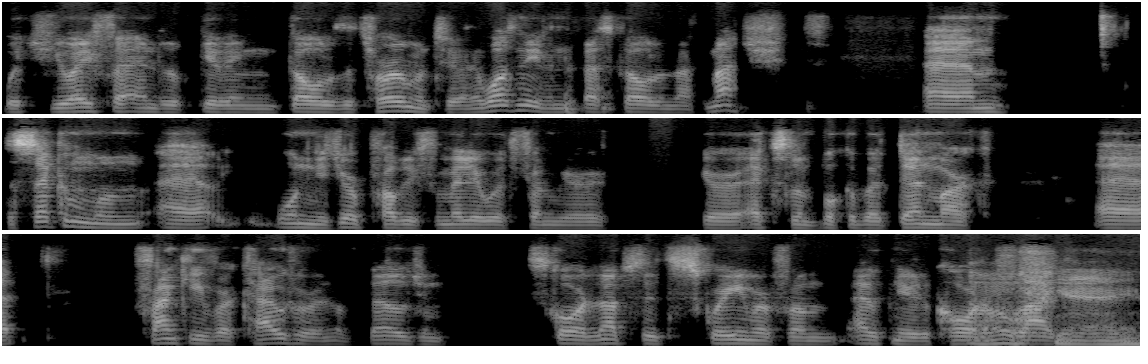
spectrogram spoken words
which UEFA ended up giving goal of the tournament to, and it wasn't even the best goal in that match. Um, the second one, uh, one that you're probably familiar with from your your excellent book about Denmark, uh, Frankie Vercauteren of Belgium scored an absolute screamer from out near the corner oh, flag. Yeah.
